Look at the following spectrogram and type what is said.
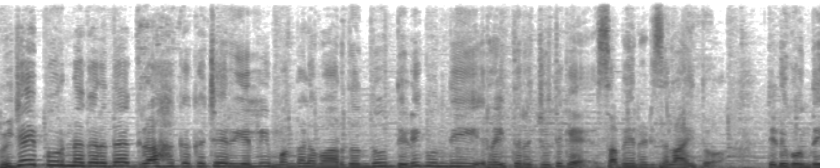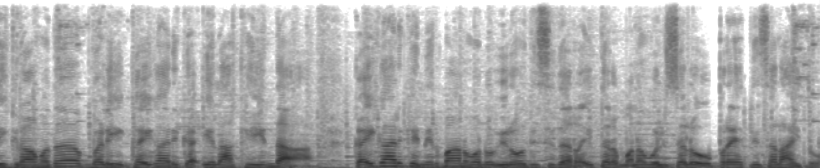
ವಿಜಯಪುರ ನಗರದ ಗ್ರಾಹಕ ಕಚೇರಿಯಲ್ಲಿ ಮಂಗಳವಾರದಂದು ತಿಡಿಗುಂದಿ ರೈತರ ಜೊತೆಗೆ ಸಭೆ ನಡೆಸಲಾಯಿತು. ತಿಡಿಗುಂದಿ ಗ್ರಾಮದ ಬಳಿ ಕೈಗಾರಿಕಾ ಇಲಾಖೆಯಿಂದ ಕೈಗಾರಿಕೆ ನಿರ್ಮಾಣವನ್ನು ವಿರೋಧಿಸಿದ ರೈತರ ಮನವೊಲಿಸಲು ಪ್ರಯತ್ನಿಸಲಾಯಿತು.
